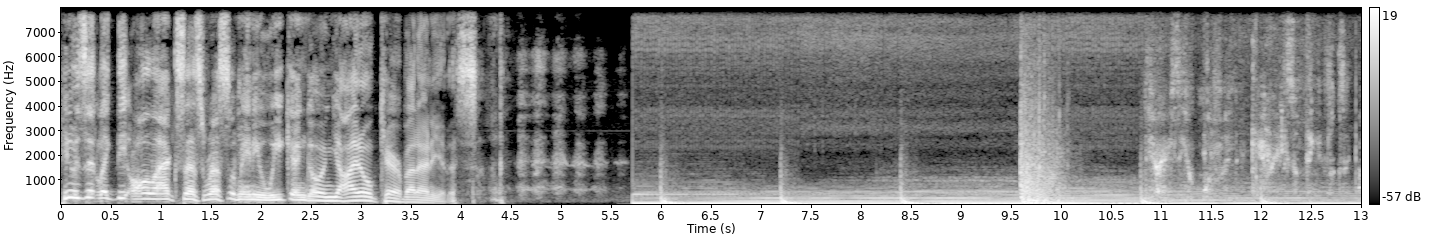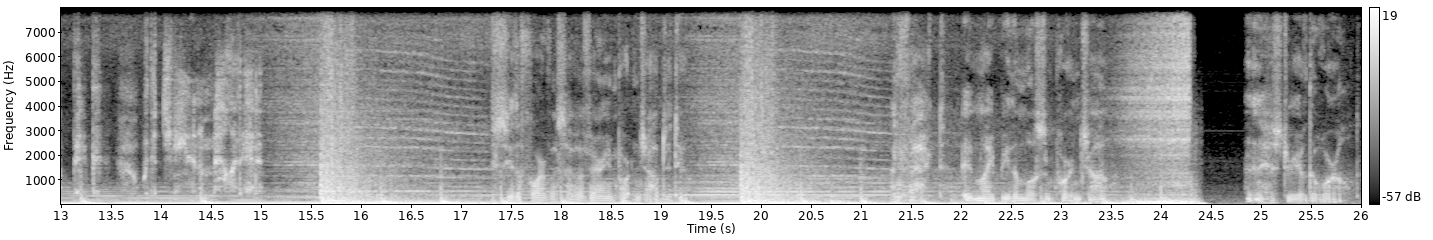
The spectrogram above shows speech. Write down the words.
He was at like the All Access WrestleMania weekend, going, "Yeah, I don't care about any of this." There is a woman carrying something that looks like a pick with a chain and a mallet in it. You see, the four of us have a very important job to do. In fact, it might be the most important job in the history of the world.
